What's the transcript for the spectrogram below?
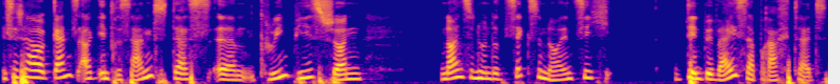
Es ist auch ganz arg interessant, dass ähm, Greenpeace schon 1996 den Beweis erbracht hat,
